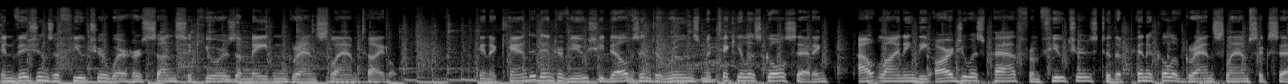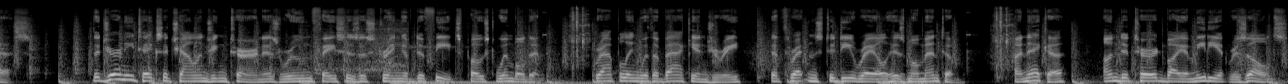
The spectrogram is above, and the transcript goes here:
envisions a future where her son secures a maiden Grand Slam title. In a candid interview, she delves into Rune's meticulous goal setting, outlining the arduous path from futures to the pinnacle of Grand Slam success. The journey takes a challenging turn as Rune faces a string of defeats post-Wimbledon, grappling with a back injury that threatens to derail his momentum. Aneke, undeterred by immediate results,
